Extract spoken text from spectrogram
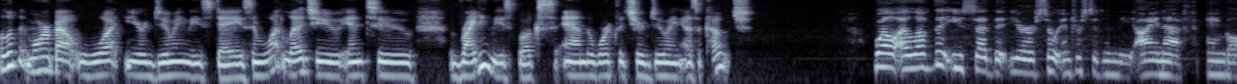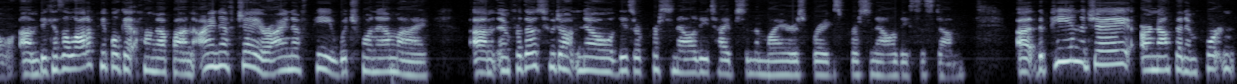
a little bit more about what you're doing these days and what led you into writing these books and the work that you're doing as a coach. Well, I love that you said that you're so interested in the INF angle um, because a lot of people get hung up on INFJ or INFP. Which one am I? Um, and for those who don't know, these are personality types in the Myers Briggs personality system. Uh, the P and the J are not that important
